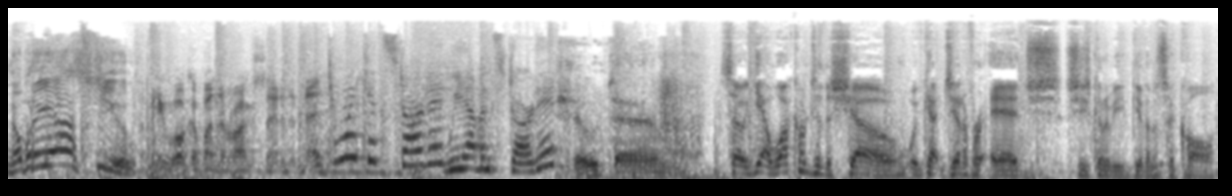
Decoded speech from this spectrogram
Nobody asked you. Somebody woke up on the wrong side of the bed. Can we get started? We haven't started. Showtime. So yeah, welcome to the show. We've got Jennifer Edge. She's going to be giving us a call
